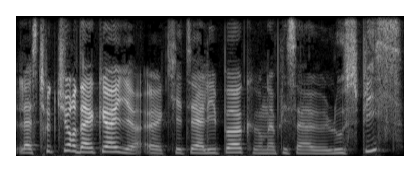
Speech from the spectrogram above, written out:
la structure d'accueil euh, qui était à l'époque, on appelait ça euh, l'hospice,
